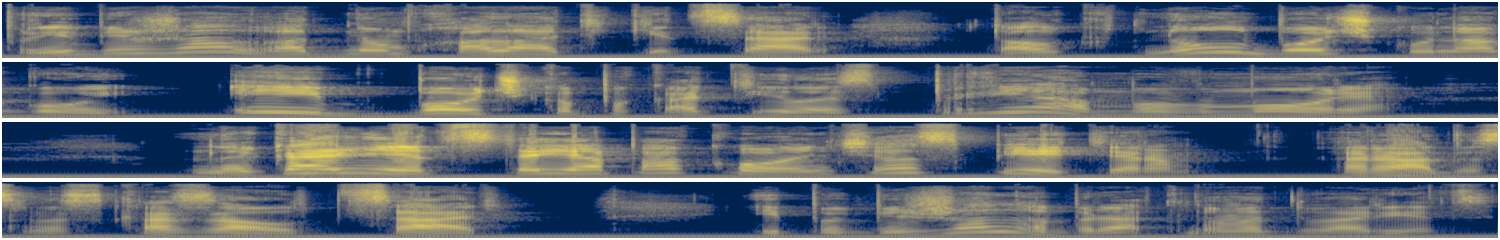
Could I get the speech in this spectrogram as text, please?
прибежал в одном халатике царь, толкнул бочку ногой, и бочка покатилась прямо в море. «Наконец-то я покончил с Петером!» — радостно сказал царь и побежал обратно во дворец.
